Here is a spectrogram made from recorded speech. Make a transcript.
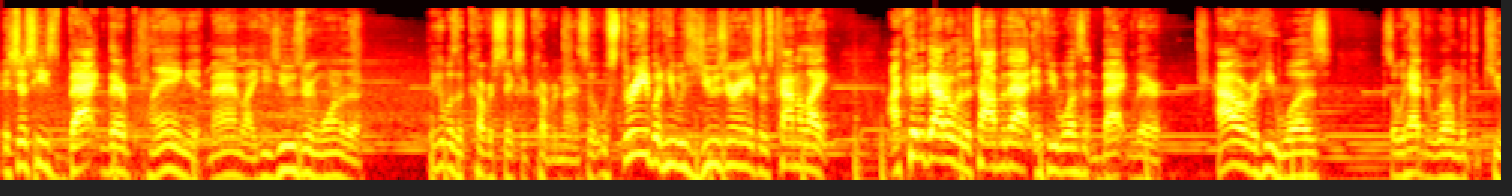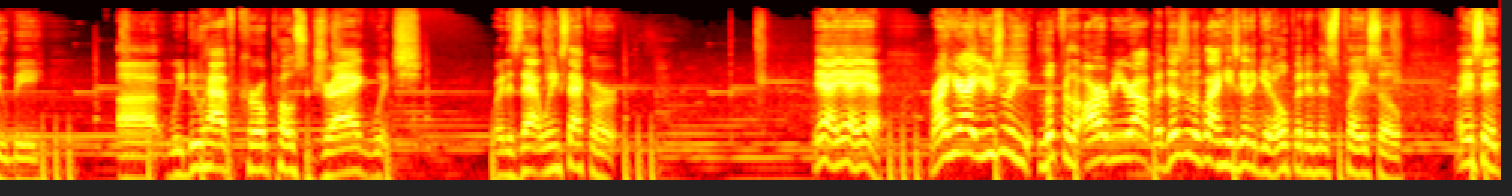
It's just he's back there playing it, man. Like he's using one of the, I think it was a cover six or cover nine. So it was three, but he was using it. So it's kind of like I could have got over the top of that if he wasn't back there. However, he was, so we had to run with the QB. Uh, we do have curl post drag, which, wait, is that wing stack or? Yeah, yeah, yeah. Right here, I usually look for the RB route, but it doesn't look like he's gonna get open in this play. So, like I said,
